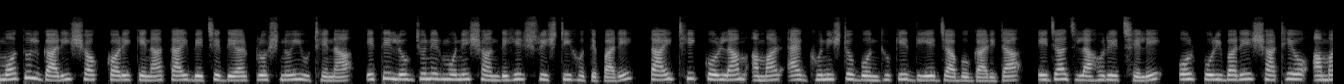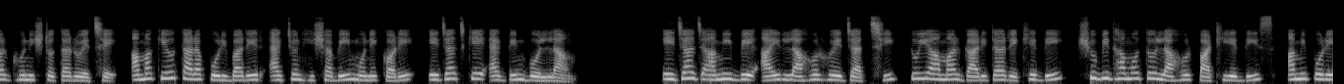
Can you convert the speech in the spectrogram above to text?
মতুল গাড়ি শখ করে কেনা তাই বেচে দেওয়ার প্রশ্নই উঠে না, এতে লোকজনের মনে সন্দেহের সৃষ্টি হতে পারে, তাই ঠিক করলাম আমার এক ঘনিষ্ঠ বন্ধুকে দিয়ে যাব গাড়িটা, এজাজ লাহোরের ছেলে, ওর পরিবারের সাথেও আমার ঘনিষ্ঠতা রয়েছে, আমাকেও তারা পরিবারের একজন হিসাবেই মনে করে, এজাজকে একদিন বললাম। এজাজ, আমি বে আইর লাহোর হয়ে যাচ্ছি, তুই আমার গাড়িটা রেখে দে, সুবিধামতো লাহোর পাঠিয়ে দিস, আমি পরে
